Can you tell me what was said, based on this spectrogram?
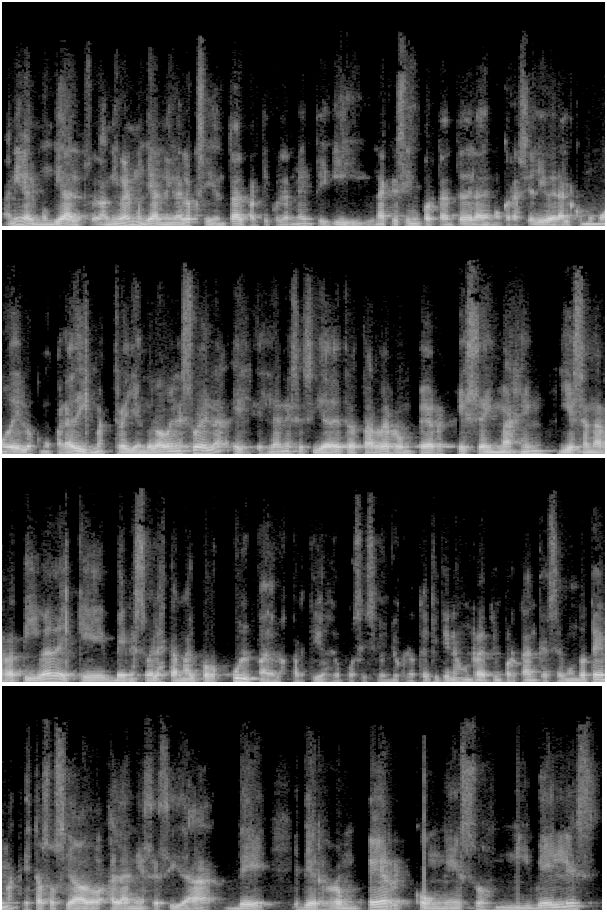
a nivel mundial, a nivel mundial, a nivel occidental particularmente, y una crisis importante de la democracia liberal como modelo, como paradigma, trayéndolo a Venezuela, es, la necesidad de tratar de romper esa imagen y esa narrativa de que Venezuela está mal por culpa de los partidos de oposición. Yo creo que aquí tienes un reto importante. El segundo tema está asociado a la necesidad de romper con esos niveles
